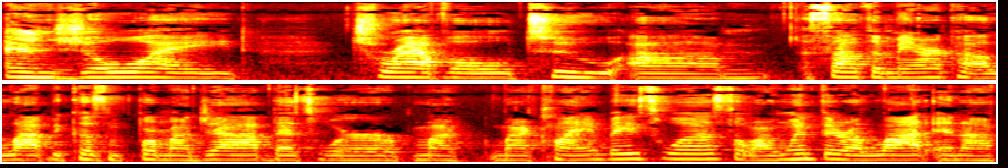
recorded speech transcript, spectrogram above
enjoyed travel to um, South America a lot because for my job, that's where my, my client base was. So I went there a lot and I,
